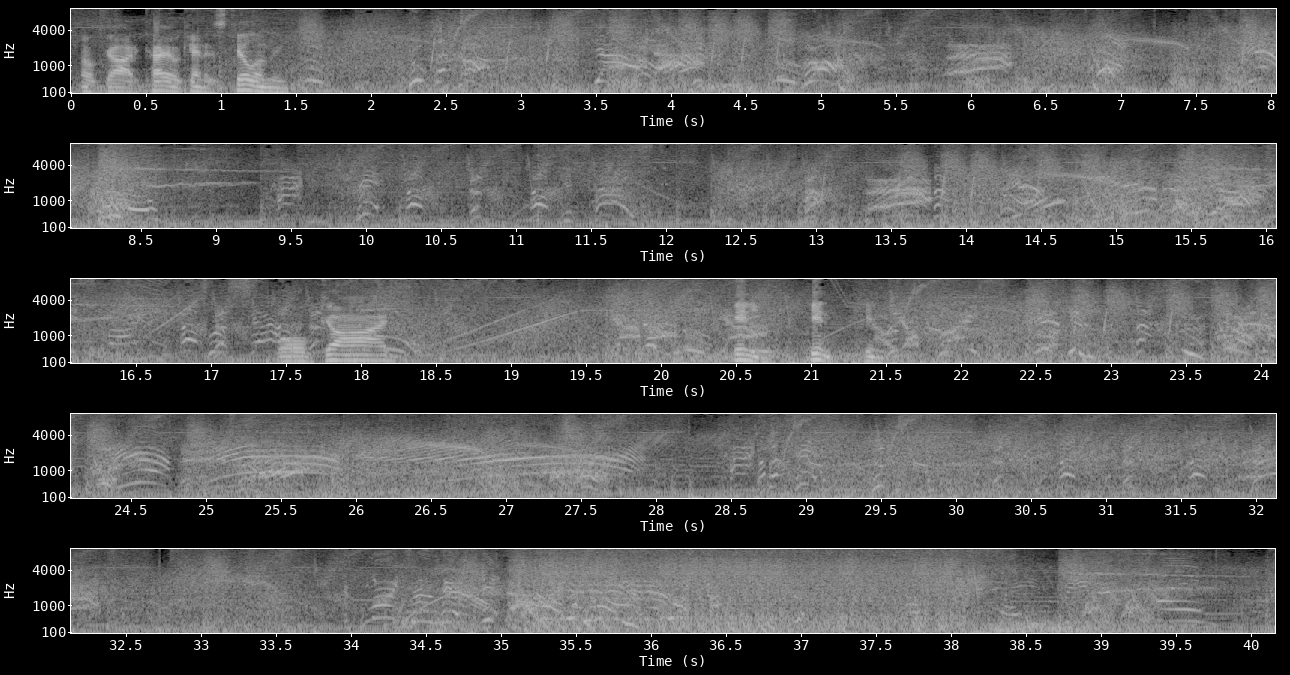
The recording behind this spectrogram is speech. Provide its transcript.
Oh god, Kaioken is killing me. Oh god. Get him, get him, get him.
